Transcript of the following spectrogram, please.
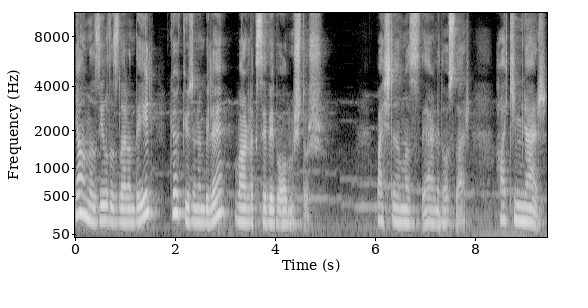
yalnız yıldızların değil, gökyüzünün bile varlık sebebi olmuştur. Başlığımız değerli dostlar. Hakimler,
